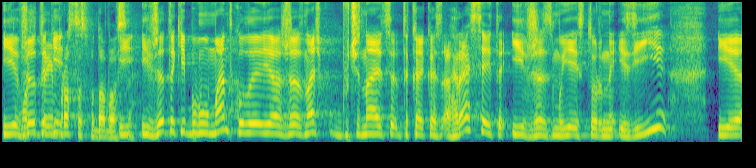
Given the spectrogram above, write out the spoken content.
І вже Може, ти їм просто сподобався? І, і вже такий був момент, коли я вже, знаєш, починається така якась агресія, і вже з моєї сторони, і з її. І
